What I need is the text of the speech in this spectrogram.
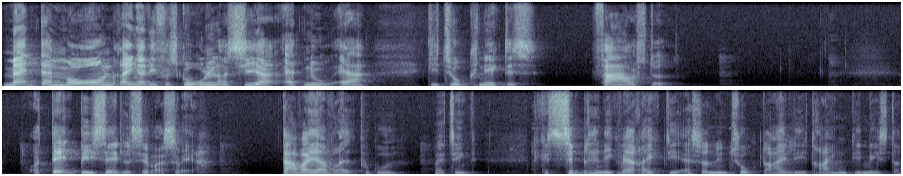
Mandag morgen ringer de fra skolen og siger, at nu er de to knægtes far afstød. Og den bisættelse var svær. Der var jeg vred på Gud, og jeg tænkte, det kan simpelthen ikke være rigtigt, at sådan en to dejlige drenge, de mister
